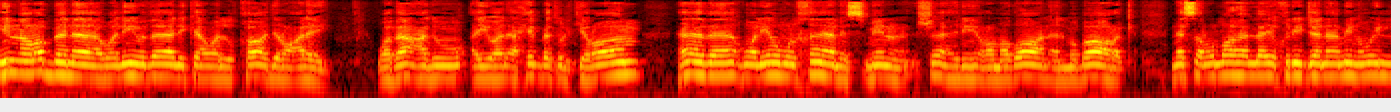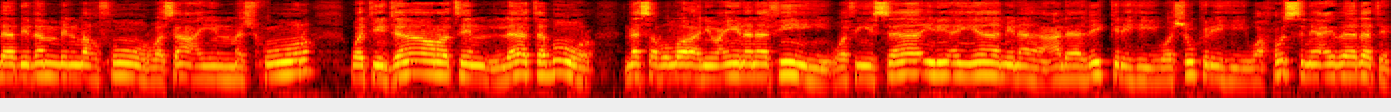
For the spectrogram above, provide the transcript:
إن ربنا ولي ذلك والقادر عليه. وبعد أيها الأحبة الكرام هذا هو اليوم الخامس من شهر رمضان المبارك. نسأل الله ألا يخرجنا منه إلا بذنب مغفور وسعي مشكور وتجارة لا تبور. نسأل الله أن يعيننا فيه وفي سائر أيامنا على ذكره وشكره وحسن عبادته.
